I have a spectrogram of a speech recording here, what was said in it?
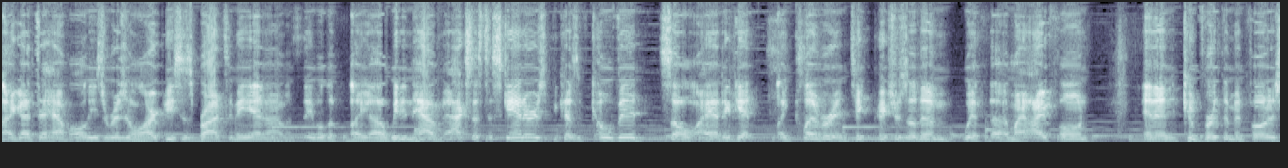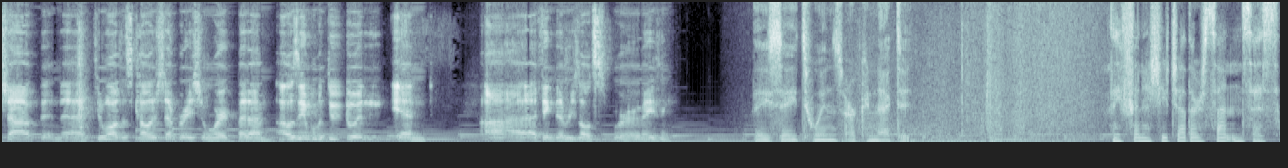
I got to have all these original art pieces brought to me and I was able to like uh, we didn't have access to scanners because of COVID. So I had to get like clever and take pictures of them with uh, my iPhone and then convert them in Photoshop and uh, do all this color separation work. But um, I was able to do it and, and uh, I think the results were amazing. They say twins are connected. They finish each other's sentences.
